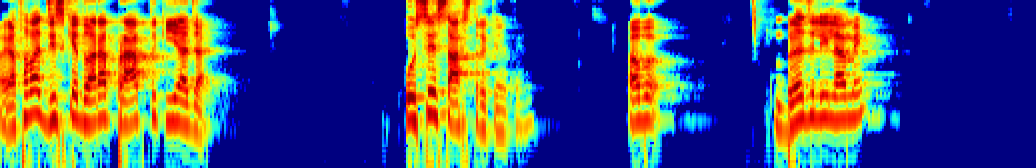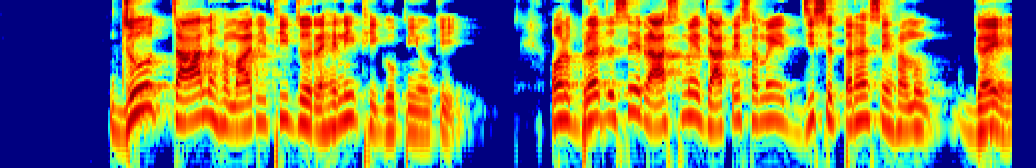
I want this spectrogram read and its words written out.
अथवा जिसके द्वारा प्राप्त किया जाए, उसे शास्त्र कहते हैं। अब ब्रज लीला में जो चाल हमारी थी, जो रहनी थी गोपियों की, और ब्रज से रास में जाते समय जिस तरह से हम गए,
